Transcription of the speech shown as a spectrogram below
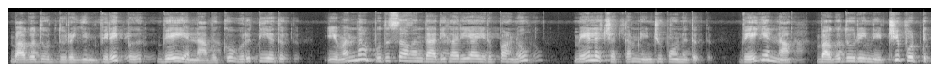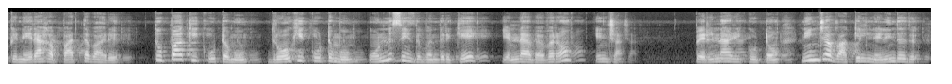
பகதூர் துரையின் விரைப்பு வேயண்ணாவுக்கு உறுத்தியது. இவன்தான் புதுசா வந்த அதிகாரியா இருப்பானோ? மேலச்சத்தம் நின்று போனது. வேயண்ணா பகதூரின் நெற்றி பொட்டுக்கு நேராக பார்த்தவாறு துப்பாக்கி கூட்டமும் துரோகி கூட்டமும் ஒன்னு சேர்ந்து வந்திருக்கே என்ன விவரம்? என்றார். பெருநாழி கூட்டம் நின்ற வாக்கில் நெளிந்தது.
